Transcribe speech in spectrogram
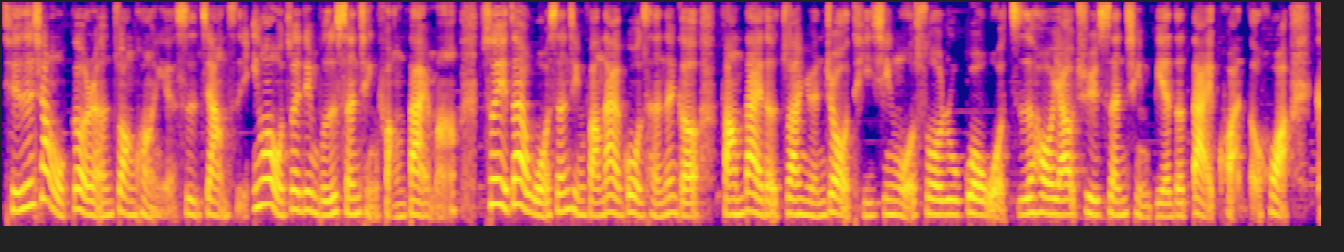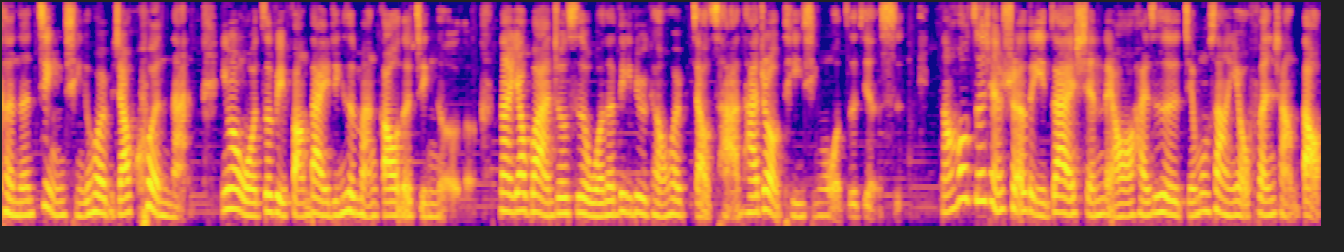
其实像我个人状况也是这样子，因为我最近不是申请房贷嘛，所以在我申请房贷的过程，那个房贷的专员就有提醒我说，如果我之后要去申请别的贷款的话，可能近期会比较困难，因为我这笔房贷已经是蛮高的金额了，那要不然就是我的利率可能会比较差，他就有提醒我这件事。然后之前雪里在闲聊还是节目上也有分享到，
